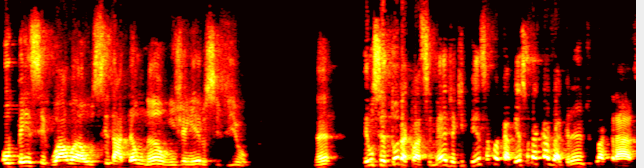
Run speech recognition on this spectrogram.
Ou pensa igual ao cidadão, não, engenheiro civil. Né? Tem um setor da classe média que pensa com a cabeça da Casa Grande, lá atrás.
